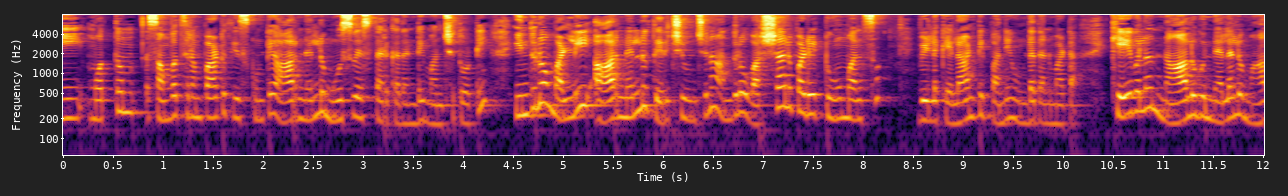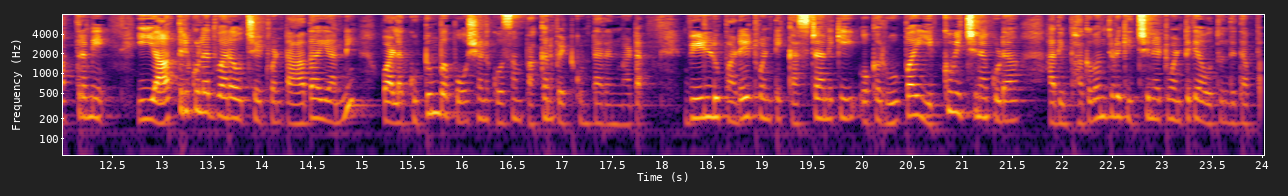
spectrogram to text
ఈ మొత్తం సంవత్సరం పాటు తీసుకుంటే ఆరు నెలలు మూసివేస్తారు కదండి మంచుతోటి. ఇందులో మళ్ళీ ఆరు నెలలు తెరిచి ఉంచిన అందులో వర్షాలు పడే టూ మంత్స్ వీళ్ళకి ఎలాంటి పని ఉండదన్నమాట. కేవలం నాలుగు నెలలు మాత్రమే ఈ యాత్రికుల ద్వారా వచ్చేటువంటి ఆదాయాన్ని వాళ్ళ కుటుంబ పోషణ కోసం పక్కన పెట్టుకుంటారనమాట వీళ్ళు పడేటువంటి కష్టానికి ఒక రూపాయి ఎక్కువ ఇచ్చినా కూడా అది భగవంతుడికి ఇచ్చినటువంటిది అవుతుంది తప్ప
